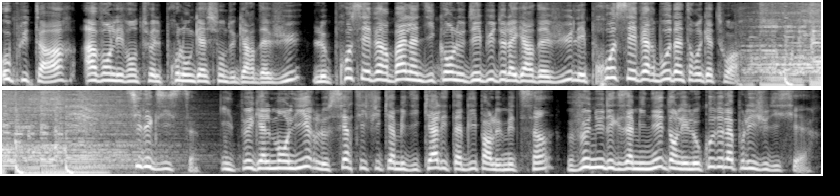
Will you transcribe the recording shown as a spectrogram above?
au plus tard, avant l'éventuelle prolongation de garde à vue, le procès verbal indiquant le début de la garde à vue, les procès-verbaux d'interrogatoire. S'il existe, il peut également lire le certificat médical établi par le médecin venu l'examiner dans les locaux de la police judiciaire.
